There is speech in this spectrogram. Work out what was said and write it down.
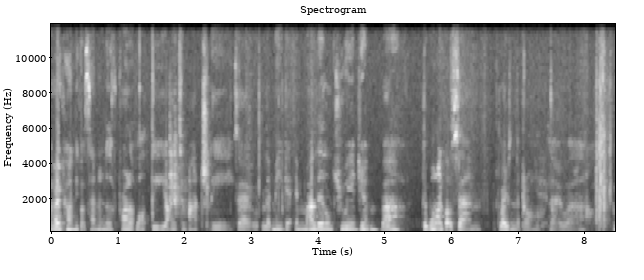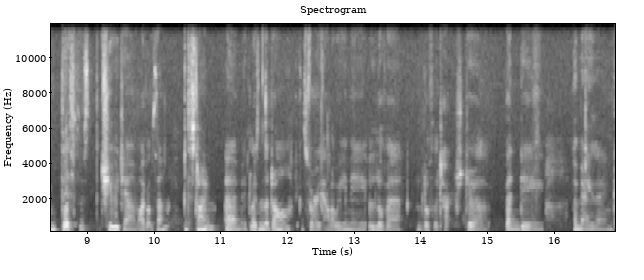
I very kindly got sent another product what the item actually so let me get in my little Chewigem. The one I got sent glows in the dark so uh, this is the Chewigem I got sent this time. Um, it glows in the dark, it's very Halloweeny, love it, love the texture, bendy, amazing.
